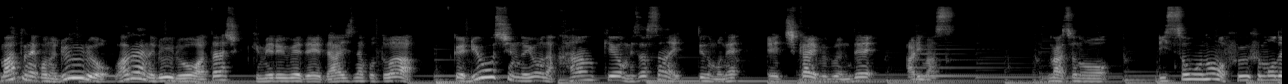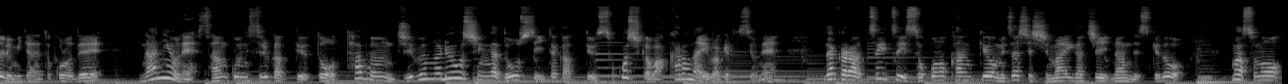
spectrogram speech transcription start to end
まあ、あとね、このルールを、我が家のルールを新しく決める上で大事なことは、両親のような関係を目指さないっていうのもね、え近い部分であります。まあ、その理想の夫婦モデルみたいなところで、何をね参考にするかっていうと多分自分の両親がどうしていたかっていうそこしかわからないわけですよね。だからついついそこの関係を目指してしまいがちなんですけどまあその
